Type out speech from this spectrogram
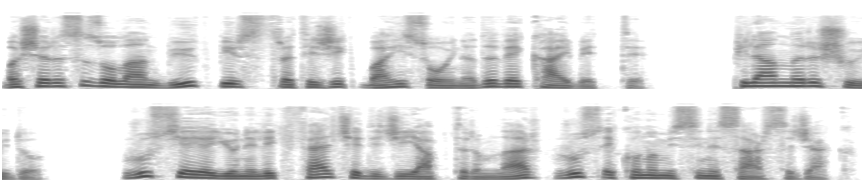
başarısız olan büyük bir stratejik bahis oynadı ve kaybetti. Planları şuydu. Rusya'ya yönelik felç edici yaptırımlar Rus ekonomisini sarsacak.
